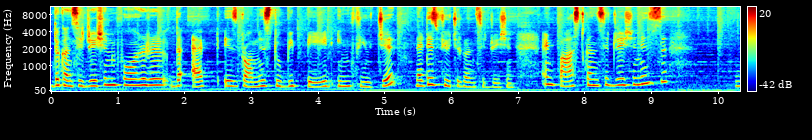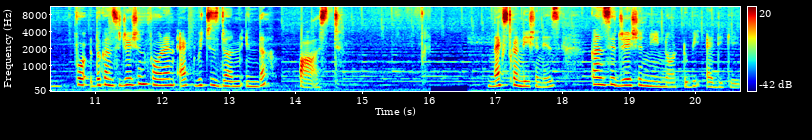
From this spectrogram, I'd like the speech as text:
the consideration for the act is promised to be paid in future, that is future consideration. And past consideration is for the consideration for an act which is done in the past. Next condition is consideration need not to be adequate.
